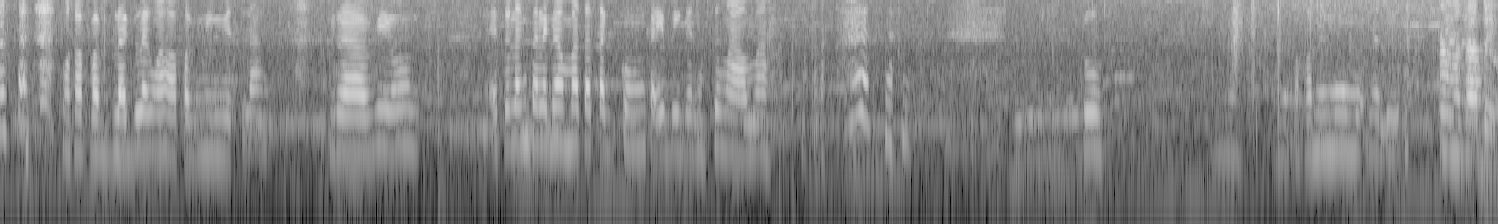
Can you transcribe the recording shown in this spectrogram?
Makapag-vlog lang, makapag-mingwit lang. Grabe, oh. Ito lang talaga matatag kong kaibigan ng sumama. Ko. Baka may mumu na dito. Ano masabi?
